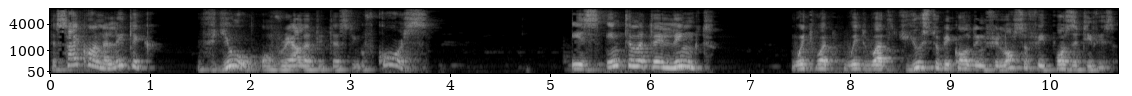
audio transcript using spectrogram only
The psychoanalytic view of reality testing, of course, is intimately linked with what, with what used to be called in philosophy positivism.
